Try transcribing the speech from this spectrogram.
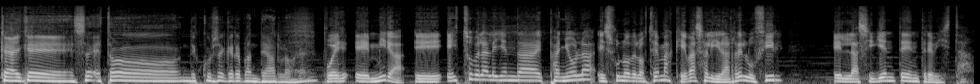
Que hay que, estos discursos hay que replantearlos. ¿eh? Pues eh, mira, esto de la leyenda española es uno de los temas que va a salir a relucir en la siguiente entrevista.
